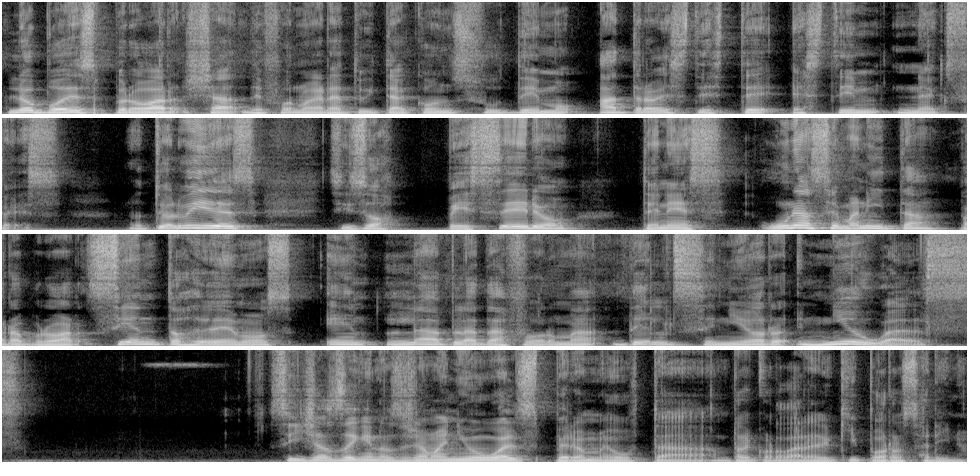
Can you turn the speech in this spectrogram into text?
Lo puedes probar ya de forma gratuita con su demo a través de este Steam Next Fest. No te olvides, si sos pecero, tenés una semanita para probar cientos de demos en la plataforma del señor Newells. Sí, ya sé que no se llama Newells, pero me gusta recordar al equipo rosarino.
